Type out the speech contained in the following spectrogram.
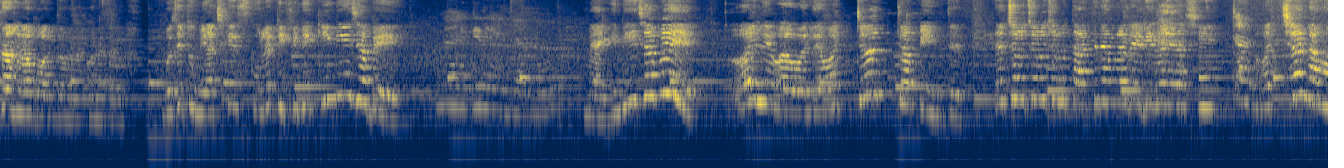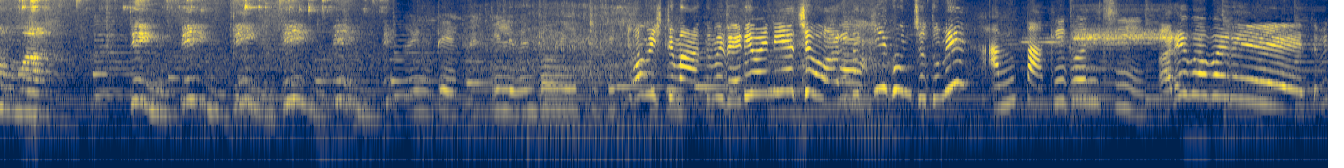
না না বন্ধ না কোনো যাবে বলছি তুমি আজকে স্কুলে টিফিনে কি নিয়ে যাবে। ম্যাগি নিয়ে যাবে? ওলে বাবলে আমার চোদ্দা পিনতে চলো চলো চলো তাড়াতাড়ি আমরা রেডি হয়ে আসি। আমার না মাম্মা। টিং টিং টিং টিং টিং মিষ্টি মা তুমি রেডি হয়ে নিয়েছো? আরে কি গুনছো তুমি? আমি পাখি গুনছি। আরে বাবা রে তুমি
